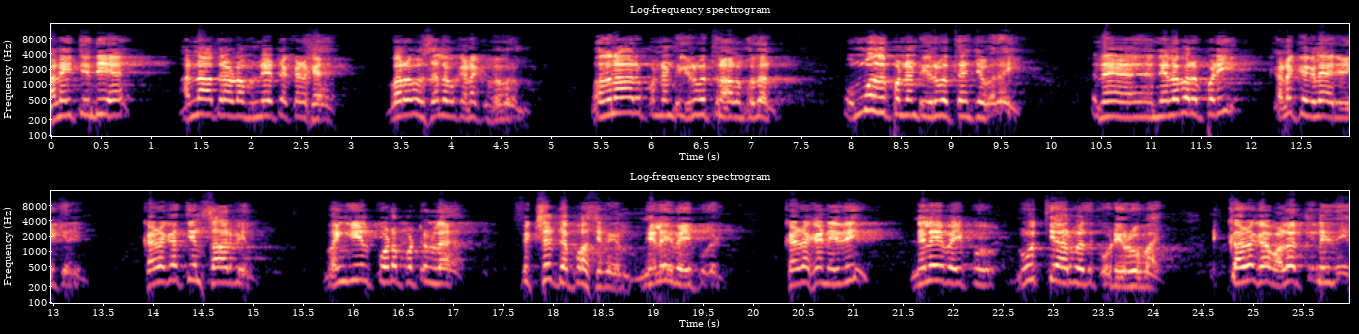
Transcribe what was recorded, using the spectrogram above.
அனைத்து இந்திய அண்ணா திராவிட முன்னேற்ற கழக வரவு செலவு கணக்கு விவரம். பதினாறு பன்னெண்டு இருபத்தி நாலு முதல் ஒன்பது பன்னெண்டு இருபத்தி அஞ்சு வரை நிலவரப்படி கணக்குகளை அறிவிக்கிறேன். கழகத்தின் சார்பில் வங்கியில் போடப்பட்டுள்ள பிக்சட் டெபாசிட்கள் நிலை வைப்புகள். கழக நிதி நிலை வைப்பு நூத்தி அறுபது கோடி ரூபாய். கழக வளர்ச்சி நிதி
